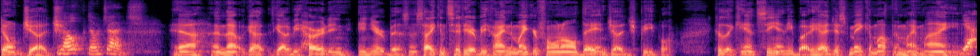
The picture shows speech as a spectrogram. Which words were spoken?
Don't judge. nope don't judge Yeah, and that got got to be hard in in your business. I can sit here behind the microphone all day and judge people because I can't see anybody. I just make them up in my mind. yeah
